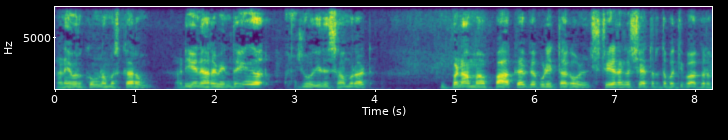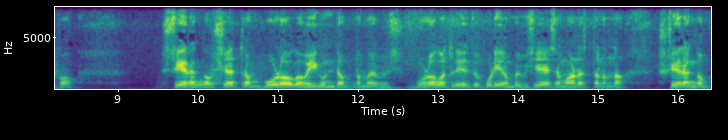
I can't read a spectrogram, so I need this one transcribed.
அனைவருக்கும் நமஸ்காரம். அடியன் அரவிந்த் ஐயங்கார் ஜோதிட சாம்ராட். இப்போ நாம் பார்க்க இருக்கக்கூடிய தகவல் ஸ்ரீரங்க கஷேத்திரத்தை பற்றி பார்க்குறோம் ஸ்ரீரங்கம் கஷேத்திரம் பூலோக வைகுண்டம். நம்ம பூலோகத்திலே இருக்கக்கூடிய ரொம்ப விசேஷமான ஸ்தலம் தான் ஸ்ரீரங்கம்.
